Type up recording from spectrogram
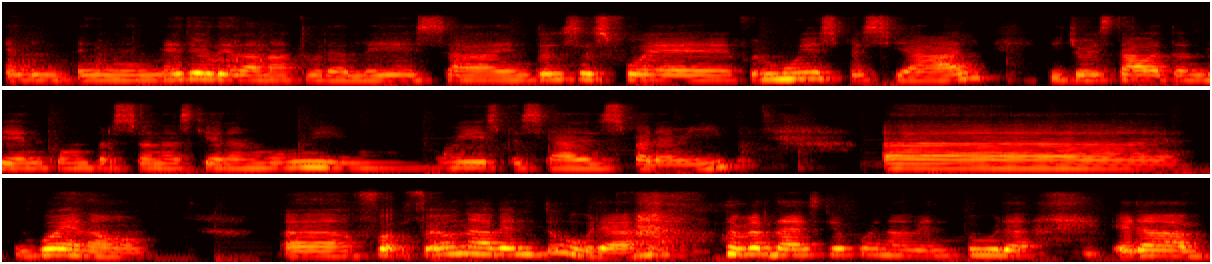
en, en, medio de la naturaleza. Entonces fue, fue muy especial y yo estaba también con personas que eran muy, muy especiales para mí. Uh, bueno, uh, fue, fue, una aventura, la verdad es que fue una aventura. Era,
